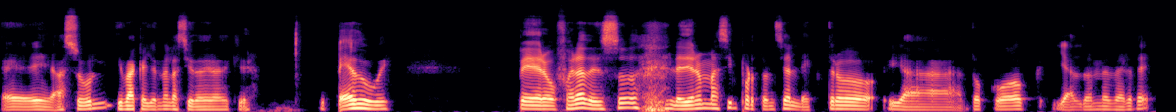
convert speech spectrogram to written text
eh, azul iba cayendo en la ciudad. Era de que. ¿Qué pedo, güey? Pero fuera de eso, le dieron más importancia a Electro y a Doc y al Duende Verde.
